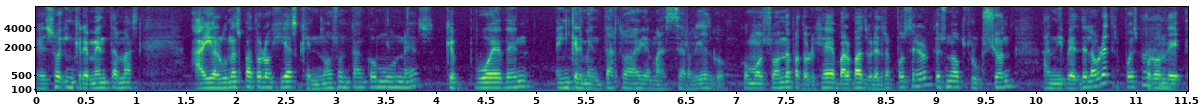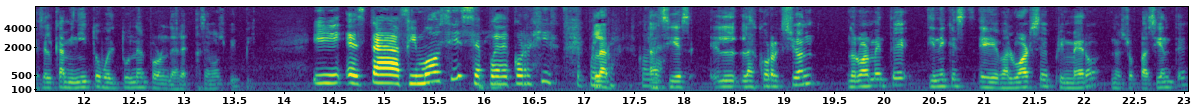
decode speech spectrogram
Eso incrementa más. Hay algunas patologías que no son tan comunes que pueden incrementar todavía más ese riesgo, como son la patología de valvas de uretra posterior, que es una obstrucción a nivel de la uretra, pues por donde es el caminito o el túnel por donde hacemos pipí. Y esta fimosis se puede corregir. claro, así es. la corrección normalmente tiene que eh, evaluarse primero nuestro paciente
